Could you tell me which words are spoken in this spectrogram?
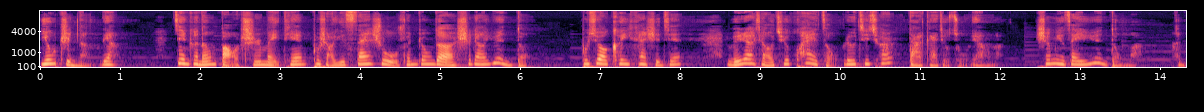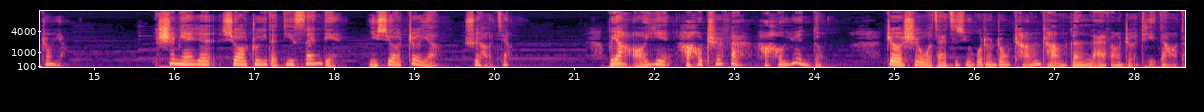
优质能量。尽可能保持每天不少于三十五分钟的适量运动，不需要刻意看时间。围绕小区快走六七圈，大概就足量了。生命在于运动嘛，很重要。失眠人需要注意的第三点，你需要这样睡好觉，不要熬夜，好好吃饭，好好运动。这是我在咨询过程中常常跟来访者提到的。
